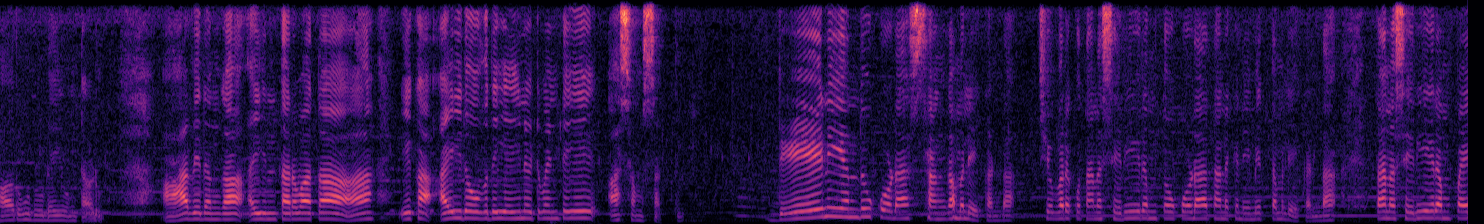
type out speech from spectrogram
ఆరూఢుడై ఉంటాడు. ఆ విధంగా అయిన తర్వాత ఇక ఐదవది అయినటువంటి అసంశక్తి దేని ఎందు కూడా సంగం లేకుండా చివరకు తన శరీరంతో కూడా తనకి నిమిత్తం లేకుండా తన శరీరంపై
